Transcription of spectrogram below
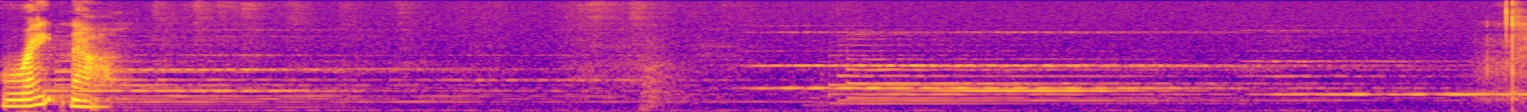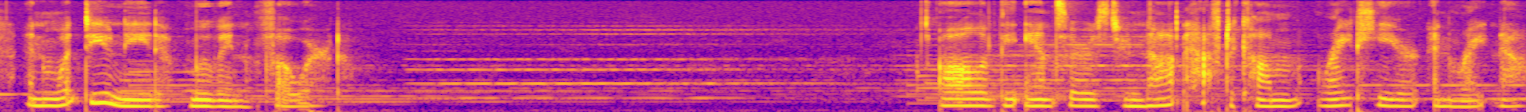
right now? And what do you need moving forward? all of the answers do not have to come right here and right now.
